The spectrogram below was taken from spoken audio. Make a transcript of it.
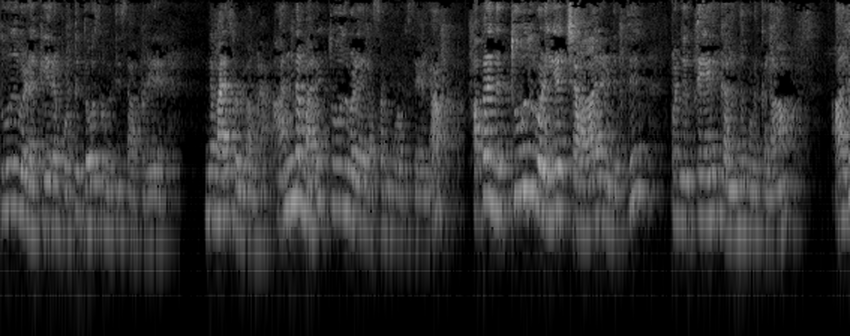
தூதுவளை கீரை போட்டு தோசை ஊற்றி சாப்பிடு. இந்த மாதிரி சொல்லுவாங்க. அந்த மாதிரி தூதுவளை ரசம் போட்டு செய்யலாம். அப்புறம் இந்த தூதுவளையை சாறு எடுத்து கொஞ்சம் தேன் கலந்து கொடுக்கலாம். அது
